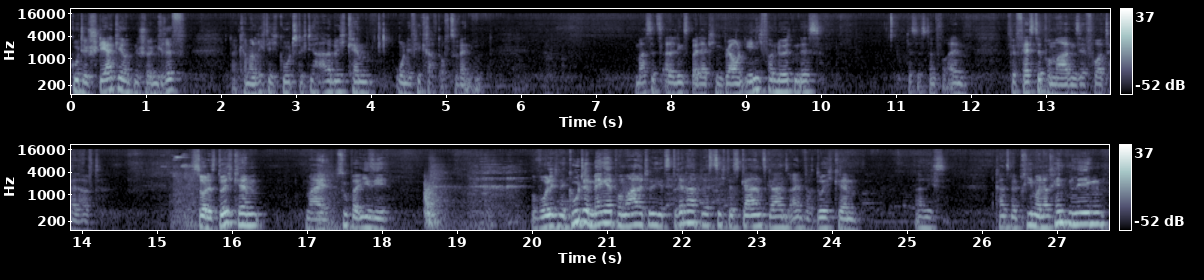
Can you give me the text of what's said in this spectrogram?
gute Stärke und einen schönen Griff. Da kann man richtig gut durch die Haare durchkämmen, ohne viel Kraft aufzuwenden. Was jetzt allerdings bei der King Brown eh nicht vonnöten ist, das ist dann vor allem für feste Pomaden sehr vorteilhaft. So, das Durchkämmen, mal super easy. Obwohl ich eine gute Menge Pomade natürlich jetzt drin habe, lässt sich das ganz, ganz einfach durchkämmen. Also ich kann es mir prima nach hinten legen.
